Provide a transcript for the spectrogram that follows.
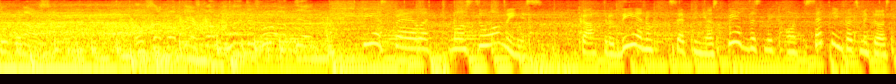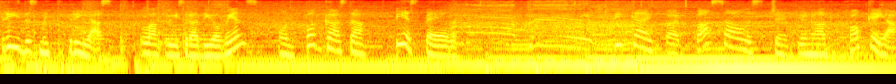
turpinās. Un seko piespēle metis vārtiem. Piespēle no Somijas. Katru dienu 7.50 un 17.33. Latvijas Radio 1 un podkāstā Piespēle. Tikai par pasaules čempionātu hokejā.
